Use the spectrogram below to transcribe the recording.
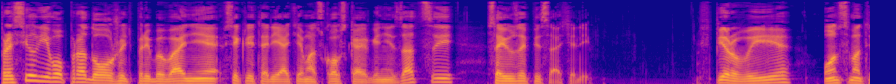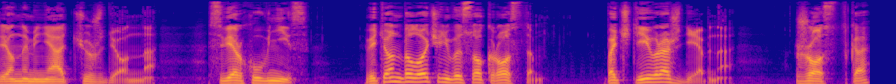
просил его продолжить пребывание в секретариате Московской организации Союза писателей. Впервые он смотрел на меня отчужденно, сверху вниз – ведь он был очень высок ростом, почти враждебно, жестко,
